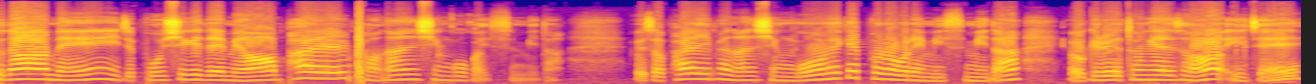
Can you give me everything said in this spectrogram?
그 다음에 이제 보시게 되면 파일 변환 신고가 있습니다. 여기서 파일 변환 신고 회계 프로그램이 있습니다. 여기를 통해서 이제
